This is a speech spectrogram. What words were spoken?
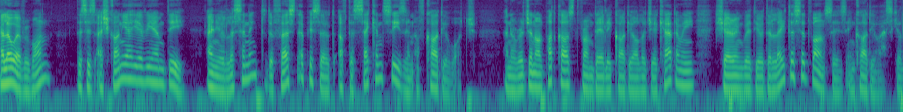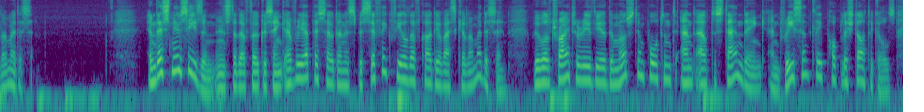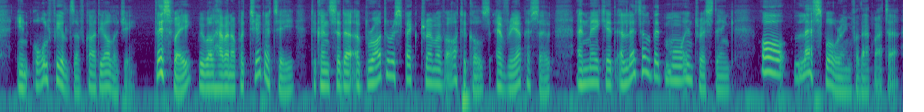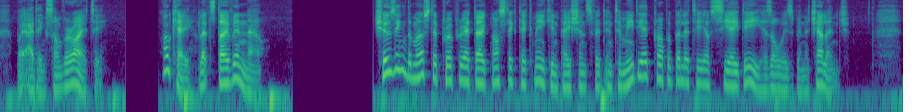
Hello, everyone. This is Ashkan Yahyavi MD, and you're listening to the first episode of the second season of CardioWatch, an original podcast from Daily Cardiology Academy, sharing with you the latest advances in cardiovascular medicine. In this new season, instead of focusing every episode on a specific field of cardiovascular medicine, we will try to review the most important and outstanding and recently published articles in all fields of cardiology. This way, we will have an opportunity to consider a broader spectrum of articles every episode and make it a little bit more interesting, or less boring for that matter, by adding some variety. Okay, let's dive in now. Choosing the most appropriate diagnostic technique in patients with intermediate probability of CAD has always been a challenge.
